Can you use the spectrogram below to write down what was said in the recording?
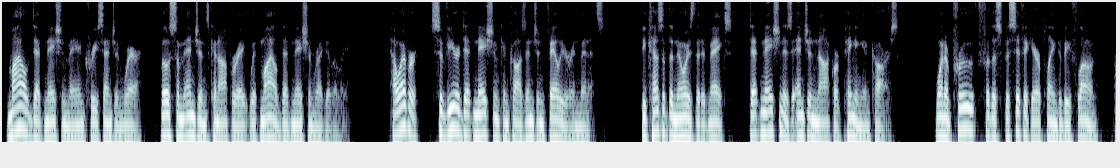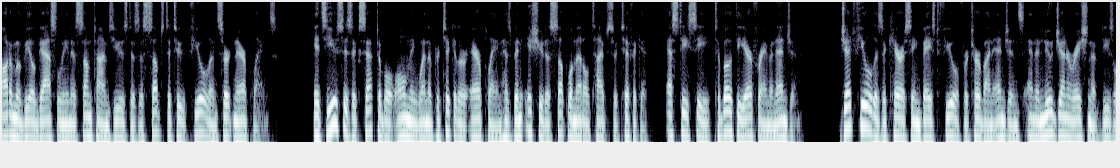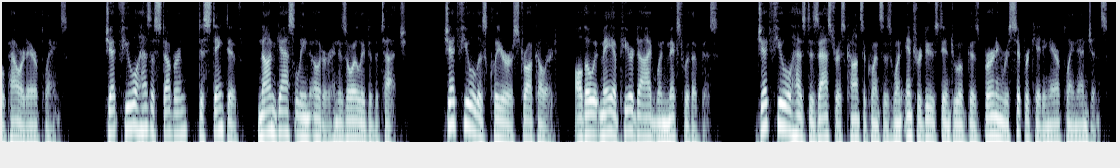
Mild detonation may increase engine wear, though some engines can operate with mild detonation regularly. However, severe detonation can cause engine failure in minutes. Because of the noise that it makes, detonation is engine knock or pinging in cars. When approved for the specific airplane to be flown, automobile gasoline is sometimes used as a substitute fuel in certain airplanes. Its use is acceptable only when the particular airplane has been issued a supplemental type certificate, STC, to both the airframe and engine. Jet fuel is a kerosene based fuel for turbine engines and a new generation of diesel powered airplanes. Jet fuel has a stubborn, distinctive, non gasoline odor and is oily to the touch. Jet fuel is clear or straw colored, although it may appear dyed when mixed with avgas. Jet fuel has disastrous consequences when introduced into avgas burning reciprocating airplane engines.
